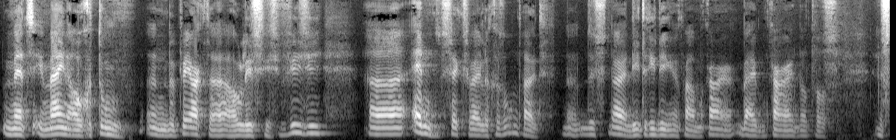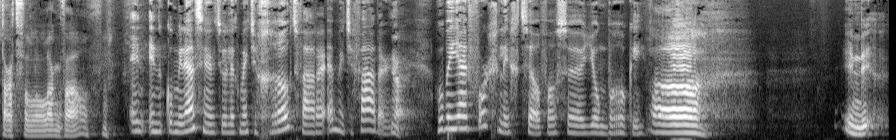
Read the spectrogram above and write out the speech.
met in mijn ogen toen een beperkte holistische visie. Uh, en seksuele gezondheid. Uh, dus nou, die drie dingen kwamen elkaar, bij elkaar en dat was een start van een lang verhaal. En in combinatie natuurlijk met je grootvader en met je vader. Ja. Hoe ben jij voorgelicht zelf als uh, jong broekie? in de,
